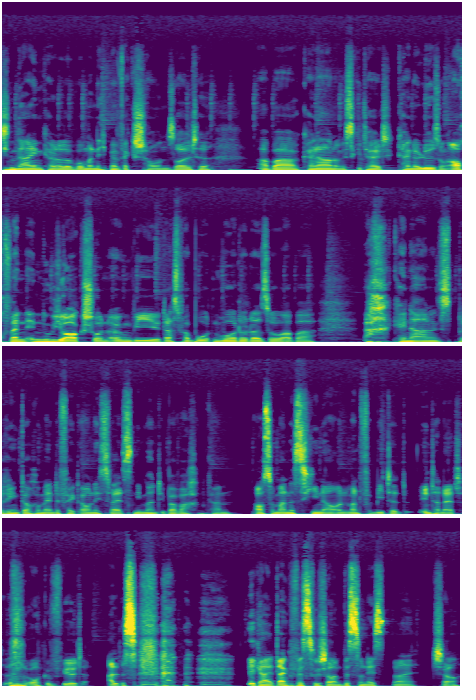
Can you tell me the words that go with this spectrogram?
denyen kann oder wo man nicht mehr wegschauen sollte. Aber keine Ahnung, es gibt halt keine Lösung. Auch wenn in New York schon irgendwie das verboten wurde oder so, aber ach, keine Ahnung, es bringt doch im Endeffekt auch nichts, weil es niemand überwachen kann. Außer man ist China und man verbietet Internet. so gefühlt alles. Egal, danke fürs Zuschauen. Bis zum nächsten Mal. Ciao.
